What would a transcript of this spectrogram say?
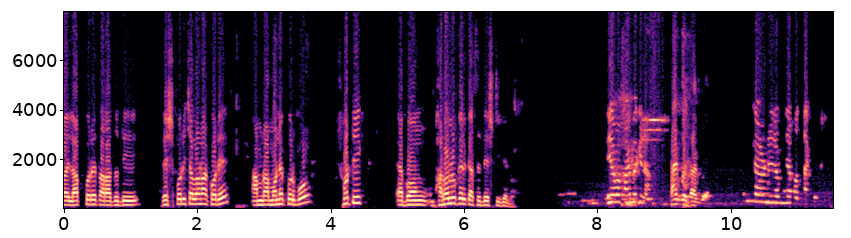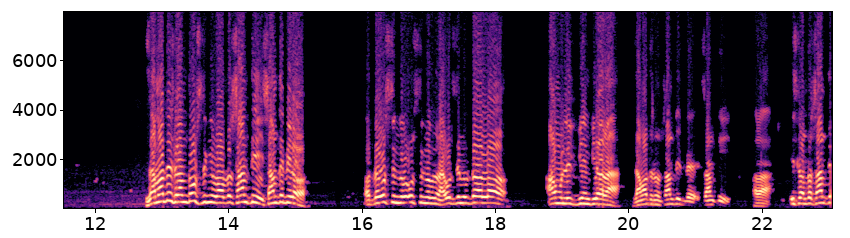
জয়লাভ করে, তারা যদি দেশ পরিচালনা করে আমরা মনে করব সঠিক এবং ভালো লোকের কাছে দেশটি গেল। থাকবে থাকবে জামাত ইসলাম তো উচ্ছৃঙ্খল অত শান্তি শান্তি প্রিয়। অত উচ্ছৃঙ্খল উচ্ছৃঙ্খল না উচ্ছৃঙ্খল তো হলো আওয়ামী লীগ বিএনপি ওরা। জামাত শান্তি শান্তি ওরা। ইসলাম তো শান্তি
